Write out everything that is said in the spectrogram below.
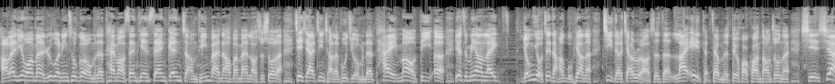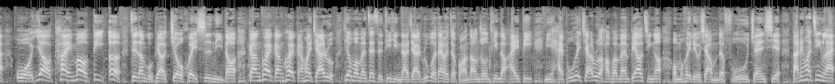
好，来，听众朋友们，如果您错过了我们的泰茂三天三根涨停板的好朋友们，老师说了，接下来进场来布局我们的泰茂第二，要怎么样来拥有这档好股票呢？记得加入老师的 Line It，在我们的对话框当中呢，写下我要泰茂第二，这档股票就会是你的哦。赶快，赶快，赶快加入！听众朋友们在此提醒大家，如果待会在广告当中听到 ID，你还不会加入的好朋友们，不要紧哦，我们会留下我们的服务专线，打电话进来，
